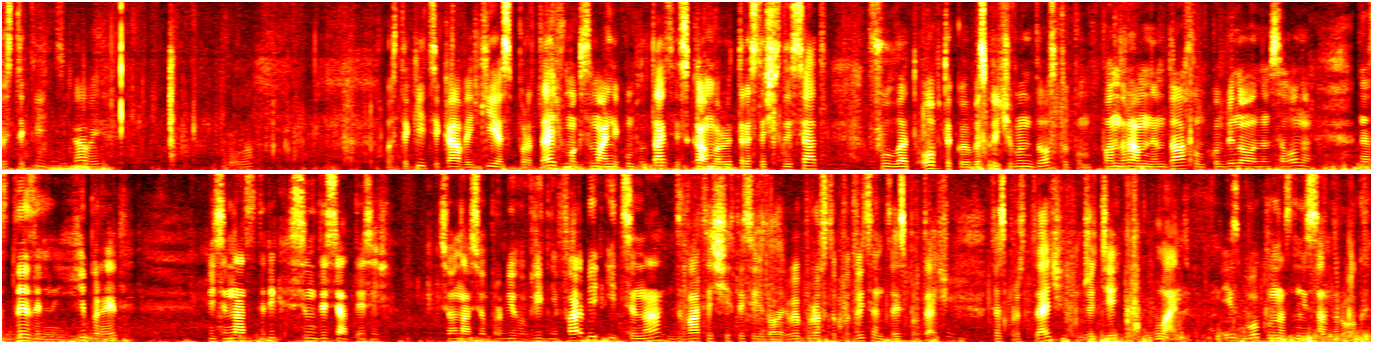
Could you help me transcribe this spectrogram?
Ось такий цікавий. Ось такий цікавий Kia Sportage в максимальній комплектації з камерою 360, Full LED оптикою, безключовим доступом, панорамним дахом, комбінованим салоном. У нас дизельний гібрид. 18 рік, 70 тисяч всього на всього пробігу в рідній фарбі і ціна 26 тисяч доларів. Ви просто подивіться на цей Sportage. Це Sportage GT Line. І збоку у нас Nissan Rogue.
